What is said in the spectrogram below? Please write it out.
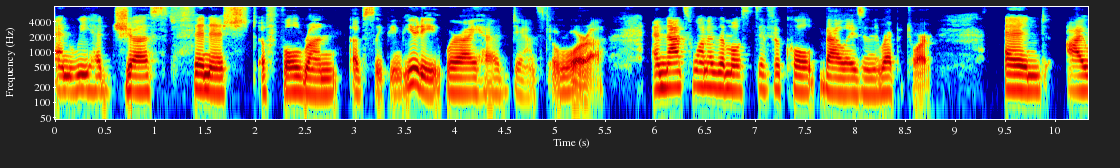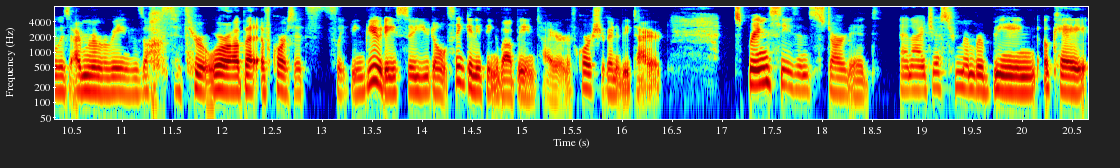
And we had just finished a full run of Sleeping Beauty where I had danced Aurora. And that's one of the most difficult ballets in the repertoire. And I was, I remember being exhausted through Aurora, but of course it's Sleeping Beauty. So you don't think anything about being tired. Of course you're going to be tired. Spring season started and I just remember being, okay,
